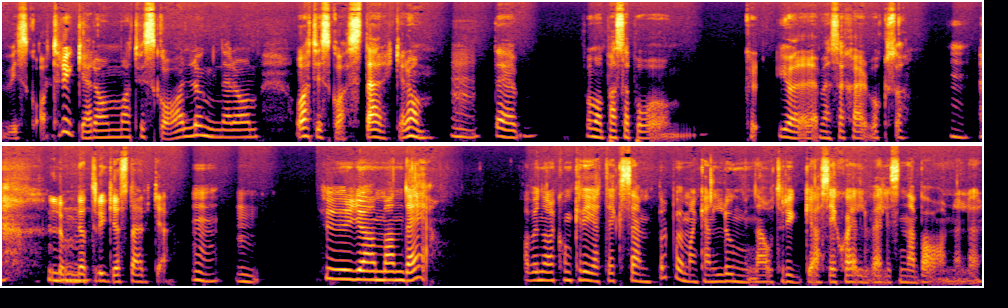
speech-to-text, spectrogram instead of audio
vi ska trygga dem, att vi ska lugna dem och att vi ska stärka dem. Mm. Det får man passa på att göra det med sig själv också. Mm. Lugna, Mm. trygga, stärka. Mm. Mm. Hur gör man det? Har vi några konkreta exempel på hur man kan lugna och trygga sig själv eller sina barn? Eller?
